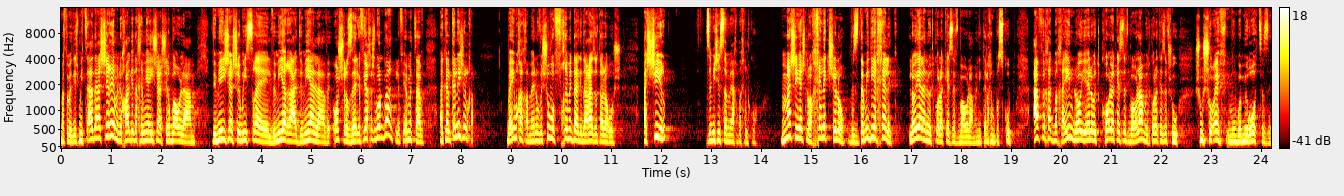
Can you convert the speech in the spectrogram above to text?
מה זאת אומרת? יש מצעד העשירים, אני יכולה להגיד לכם מי האיש העשיר בעולם, ומי האיש העשיר בישראל, ומי ירד, ומי עלה, ועושר זה לפי החשבון בנק, לפי המצב הכלכלי שלך. באים חכמינו ושוב הופכים את ההגדרה הזאת על הראש. עשיר זה מי ששמח בחלקו. מה שיש לו, החלק שלו, וזה תמיד יהיה חלק, לא יהיה לנו את כל הכסף בעולם, אני אתן לכם פה סקופ. אף אחד בחיים לא יהיה לו את כל הכסף בעולם, או את כל הכסף שהוא, שהוא שואף, אם הוא במרוץ הזה.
